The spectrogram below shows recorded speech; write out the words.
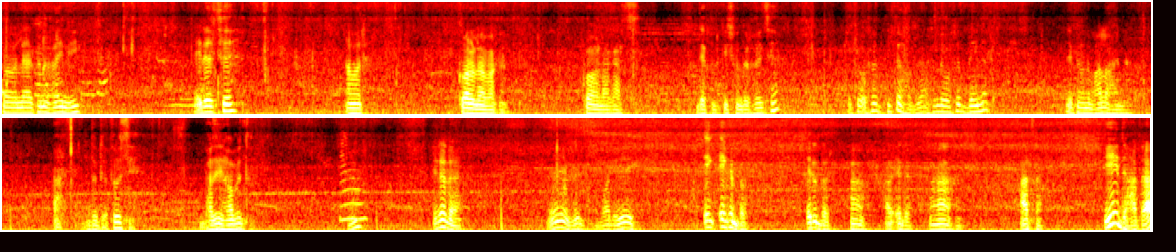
করলা এখনও হয়নি। এটা হচ্ছে আমার করলা বাগান করলা গাছ। দেখুন কি সুন্দর হয়েছে। একটু ওষুধ দিতে হবে, আসলে ওষুধ দেই না তো। এখানে ভালো হয় না। দুটো তো ভাজি হবে তো? এটা না এখানে ধর, এটা ধর হ্যাঁ আর এটা হ্যাঁ হ্যাঁ। আচ্ছা। এই দাদা,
